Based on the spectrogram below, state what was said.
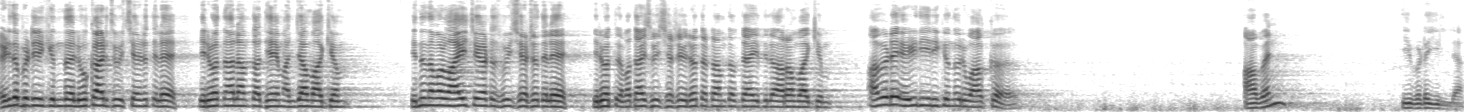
എഴുതപ്പെട്ടിരിക്കുന്നത് ലൂക്കാട് സുവിശേഷത്തിലെ ഇരുപത്തിനാലാമത്തെ അധ്യായം അഞ്ചാം വാക്യം. ഇന്ന് നമ്മൾ വായിച്ചു കേട്ട സുവിശേഷത്തിലെ ഇരുപത്തി പത്തായ സുവിശേഷം ഇരുപത്തെട്ടാമത്തെ അധ്യായത്തിലെ ആറാം വാക്യം. അവിടെ എഴുതിയിരിക്കുന്ന ഒരു വാക്ക് അവൻ ഇവിടെയില്ല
